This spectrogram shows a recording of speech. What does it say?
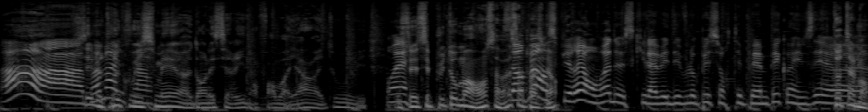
Ah, c'est pas le mal truc où il se met euh, dans les séries, dans Fort Boyard et tout. Il- Ouais. C'est- C'est plutôt marrant, ça va, C'est ça un peu passe bien. inspiré en vrai de ce qu'il avait développé sur TPMP quand il faisait. euh, Totalement.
